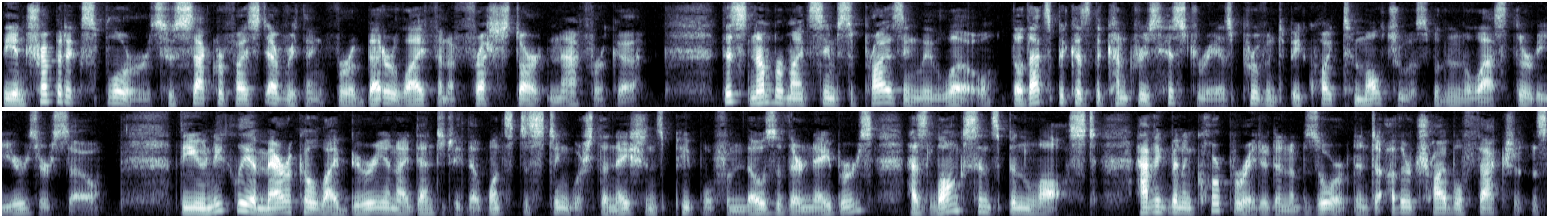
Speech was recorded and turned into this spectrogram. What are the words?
the intrepid explorers who sacrificed everything for a better life and a fresh start in Africa. This number might seem surprisingly low, though that's because the country's history has proven to be quite tumultuous within the last 30 years or so. The uniquely Americo Liberian identity that once distinguished the nation's people from those of their neighbors has long since been lost, having been incorporated and absorbed into other tribal factions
